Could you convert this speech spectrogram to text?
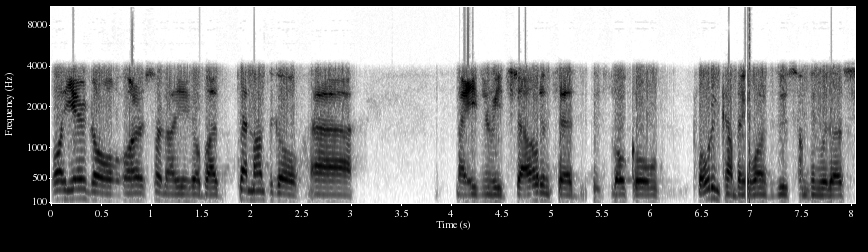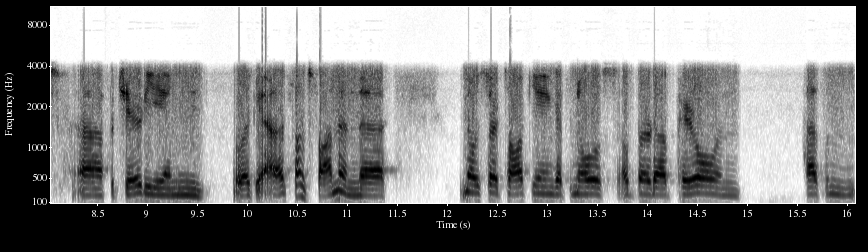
well a year ago, or sorry, not a year ago, but ten months ago, uh, my agent reached out and said this local clothing company wanted to do something with us uh, for charity, and we're like, yeah, that sounds fun. And uh, you know, we started talking, got to know Alberta Apparel, and had some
